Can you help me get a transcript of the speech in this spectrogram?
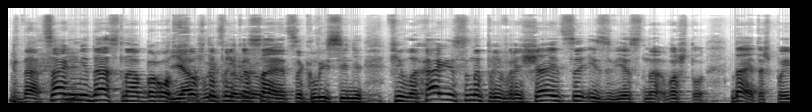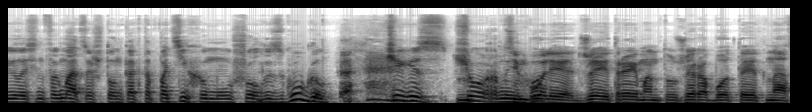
да, царь Мидас наоборот. Я Все, что прикасается к лысине Фила Харрисона, превращается известно во что. Да, это же появилась информация, что он как-то по-тихому ушел из Google через черный Тем ход. более Джей Треймонд уже работает на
